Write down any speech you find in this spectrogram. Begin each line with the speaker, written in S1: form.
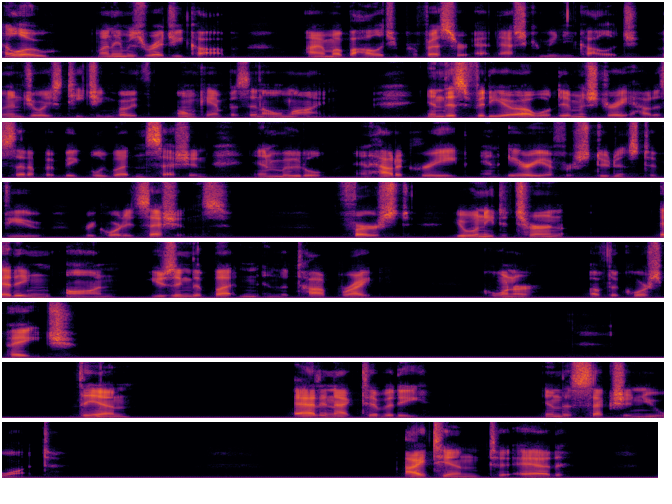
S1: Hello, my name is Reggie Cobb. I am a biology professor at Nash Community College who enjoys teaching both on campus and online. In this video I will demonstrate how to set up a Big Blue Button session in Moodle and how to create an area for students to view recorded sessions. First, you will need to turn editing on using the button in the top right corner of the course page. Then, add an activity in the section you want. I tend to add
